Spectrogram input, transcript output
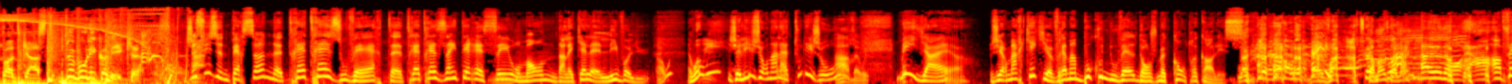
podcast Debout les comiques. Je suis une personne très, très ouverte, très, très intéressée au monde dans lequel elle évolue. Ah oui? Oui, oui. Je lis le journal à tous les jours. Ah, ben oui. Mais hier, j'ai remarqué qu'il y a vraiment beaucoup de nouvelles dont je me contre-calisse. Ben. Ah, tu commences demain? Ah, non, en, en fait,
